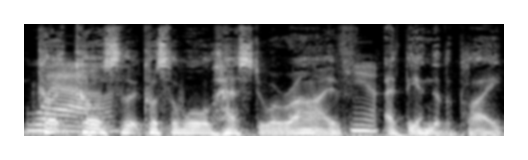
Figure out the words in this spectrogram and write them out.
Wow. Because the, the wall has to arrive yeah. at the end of the play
